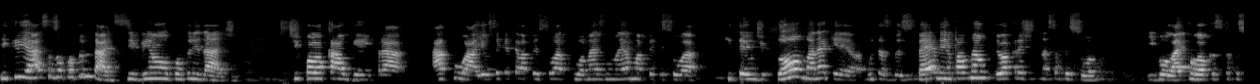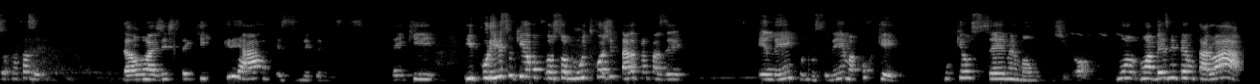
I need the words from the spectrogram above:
e criar essas oportunidades. Se vem uma oportunidade de colocar alguém para atuar, e eu sei que aquela pessoa atua, mas não é uma pessoa que tem um diploma, né? Que muitas vezes pedem, eu falo, não, eu acredito nessa pessoa. E vou lá e coloco essa pessoa para fazer. Então, a gente tem que criar esses mecanismos. Tem que... E por isso que eu, eu sou muito cogitada para fazer elenco no cinema. Por quê? Porque eu sei, meu irmão. Uma, uma vez me perguntaram, ah,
